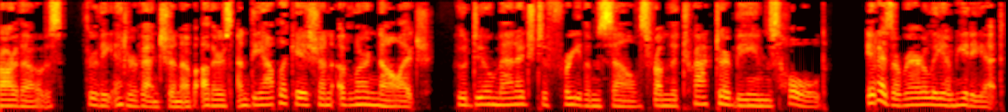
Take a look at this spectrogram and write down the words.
are those, through the intervention of others and the application of learned knowledge, who do manage to free themselves from the tractor beam's hold. It is a rarely immediate,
